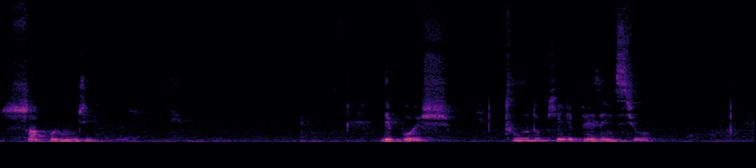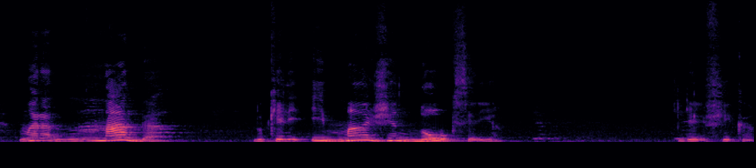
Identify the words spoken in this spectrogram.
Só por um dia. Depois, tudo que ele presenciou não era nada do que ele imaginou que seria. E ele fica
